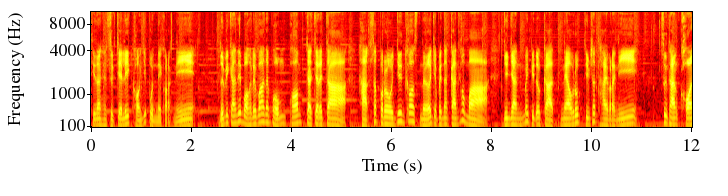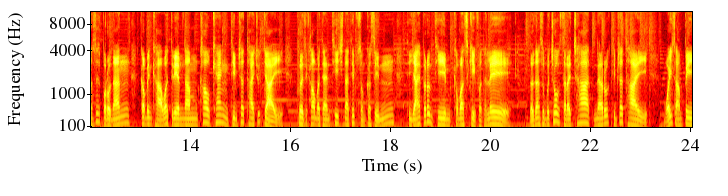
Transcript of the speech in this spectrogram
ที่นั่งแข่งศึกเจลีกของญี่ปุ่นในครั้งนี้ โดยมีการได้บอกเลยว่านะผมพร้อมจะเจรจา หากซัปโปโรยื่นข้อเสนออย่างเป็นทางการเข้ามา ยืนยันไม่ปิดโอกาสแนวรุกทีมชาติไทยรายนี้ ซึ่งทางคอนเซสโปรนั้นก็เป็นข่าวว่าเตรียมนำเข้าแข่งทีมชาติไทยชุดใหญ่ เพื่อจะเข้ามาแทนที่ชนาทิพย์สงกระสินที่ย้ายไปร่วมทีมคาวาสกิฟอนเทเล่โดยทางสุภโชคสารชาตินวรุกทีมชาติไทยไว้ 3 ปี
